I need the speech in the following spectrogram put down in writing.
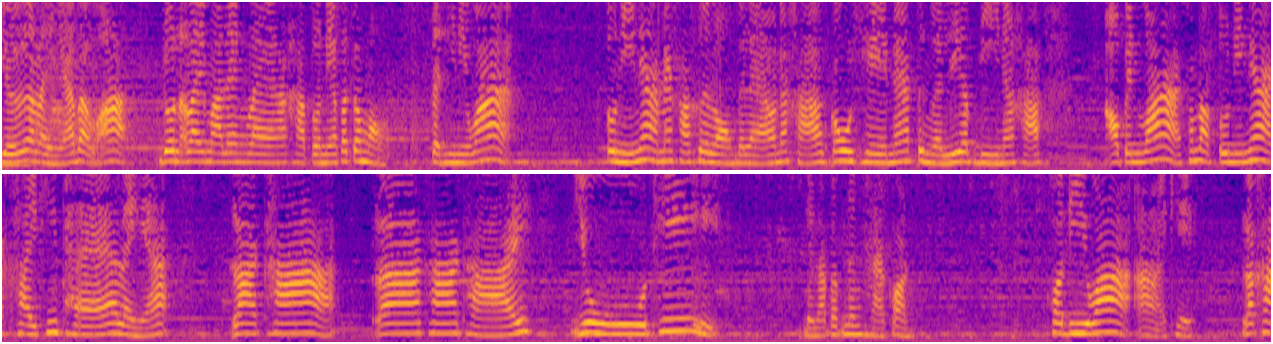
เยอะๆ อะไรเงี้ยแบบว่า โดนอะไรมาแรงๆอะค่ะตัวนี้ก็จะเหมาะ แต่ทีนี้ว่า ตัวนี้เนี่ยแม่ค้าเคยลองไปแล้วนะคะ ก็โอเคแน่ตึงและเรียบดีนะคะ เอาเป็นว่าสำหรับตัวนี้เนี่ยใครที่แพ้อะไรเงี้ยราคา ราคาขายอยู่ที่ เดี๋ยวนะแป๊บนึงหาก่อน พอดีว่า อ่าโอเค ราคา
